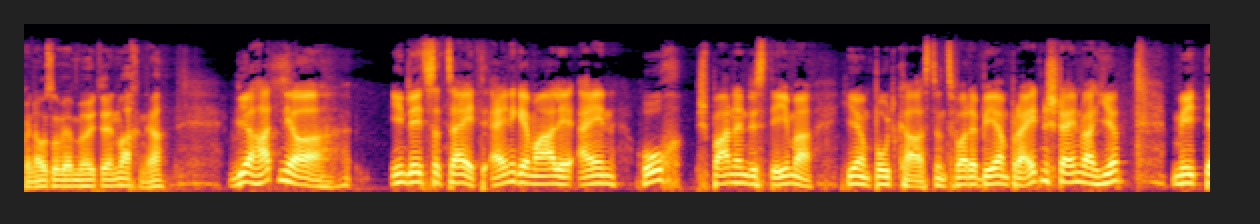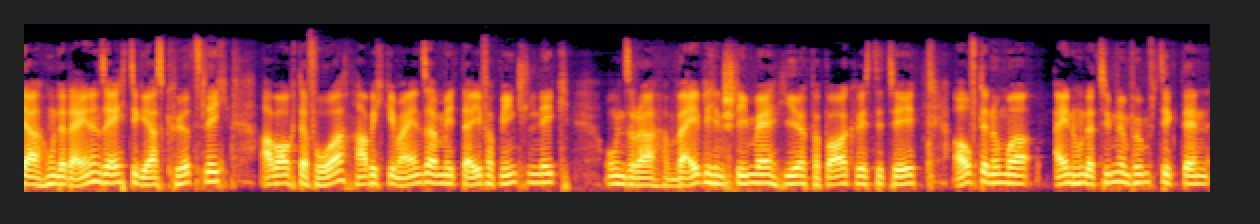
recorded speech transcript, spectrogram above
genauso werden wir heute einen machen, ja. Wir hatten ja in letzter Zeit einige Male ein hochspannendes Thema hier im Podcast. Und zwar der Bären Breitenstein war hier mit der 161 erst kürzlich, aber auch davor habe ich gemeinsam mit der Eva Pinkelnick, unserer weiblichen Stimme hier bei PowerQuest C, auf der Nummer 157 den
